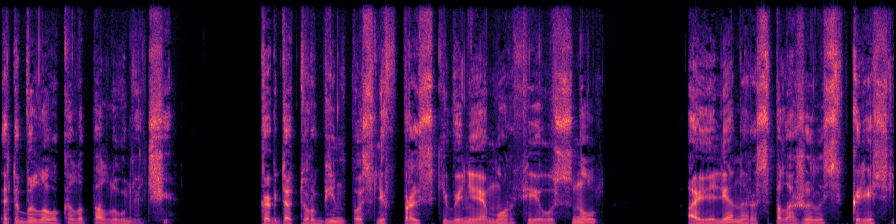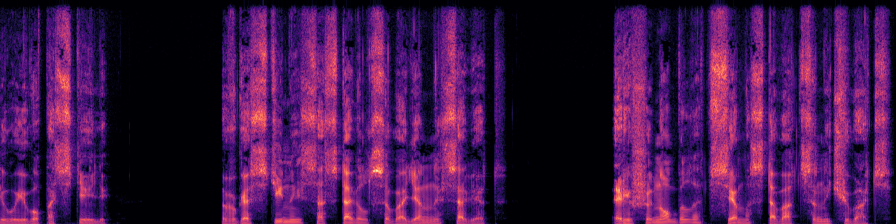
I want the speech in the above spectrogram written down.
Это было около полуночи. Когда Турбин после впрыскивания морфия уснул, а Елена расположилась в кресле у его постели. В гостиной составился военный совет. Решено было всем оставаться ночевать.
